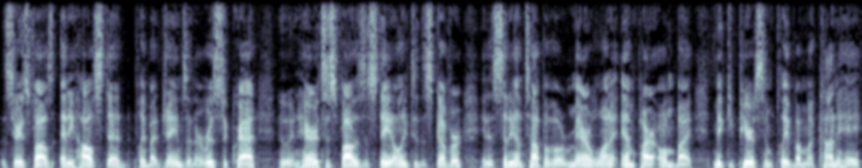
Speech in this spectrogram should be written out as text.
The series follows Eddie Halstead, played by James, an aristocrat who inherits his father's estate only to discover it is sitting on top of a marijuana empire owned by Mickey Pearson, played by McConaughey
